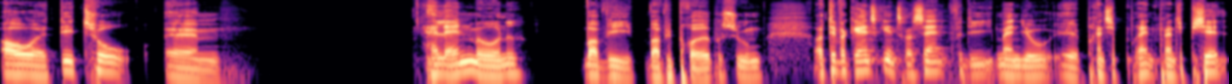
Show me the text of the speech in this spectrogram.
og øh, det tog øh, halvanden måned hvor vi, hvor vi prøvede på Zoom. Og det var ganske interessant, fordi man jo øh, princip, rent principielt,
